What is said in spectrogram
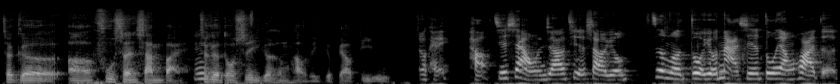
这个呃富生三百，这个都是一个很好的一个标的物。OK，好，接下来我们就要介绍有这么多有哪些多样化的，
